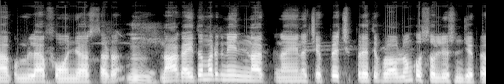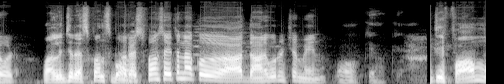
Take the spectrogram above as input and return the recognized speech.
నాకు ఫోన్ చేస్తాడు. నాకైతే మటుకు నేను నాకు నేను చెప్పే ప్రతి ప్రాబ్లం కు సొల్యూషన్ చెప్పేవాడు. వాళ్ళ నుంచి రెస్పాన్స్ రెస్పాన్స్ అయితే నాకు దాని గురించే మెయిన్ ఓకే ఓకే. ఈ ఫామ్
